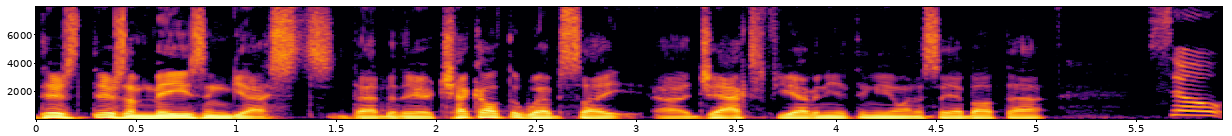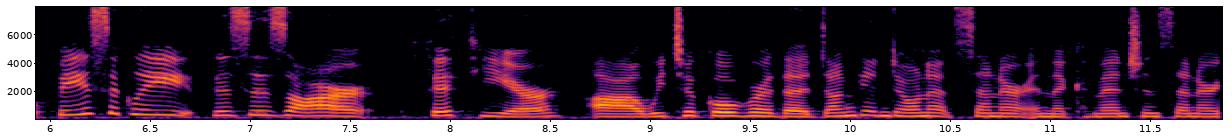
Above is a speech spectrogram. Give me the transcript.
there's there's amazing guests that are there. Check out the website. Uh, Jax, if you have anything you want to say about that. So basically, this is our fifth year. Uh, we took over the Dunkin' Donuts Center and the Convention Center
